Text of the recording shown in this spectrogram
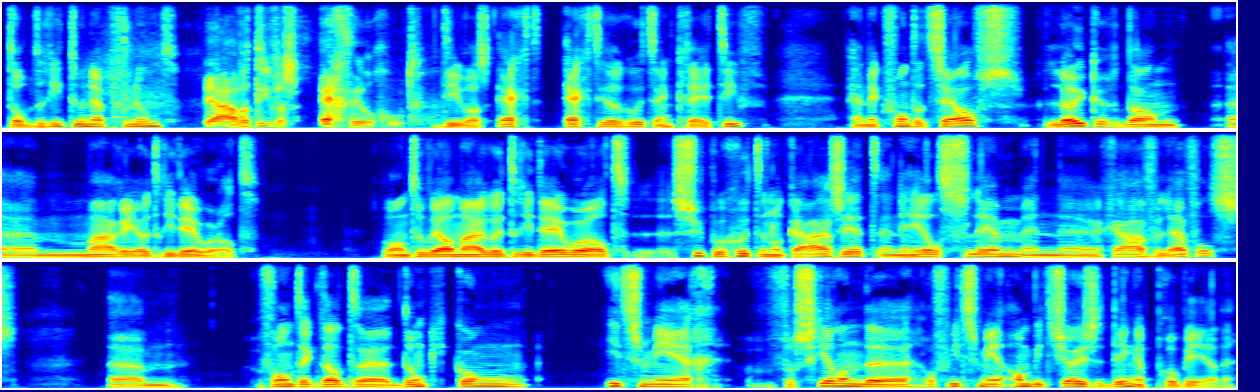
top 3 toen heb genoemd. Ja, want die was echt heel goed. Die was echt, echt heel goed en creatief. En ik vond het zelfs leuker dan eh, Mario 3D World. Want hoewel Mario 3D World super goed in elkaar zit en heel slim en eh, gave levels, ehm, vond ik dat eh, Donkey Kong iets meer verschillende of iets meer ambitieuze dingen probeerde.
